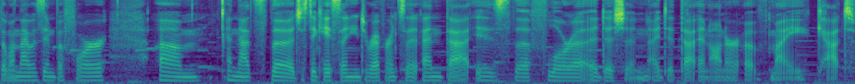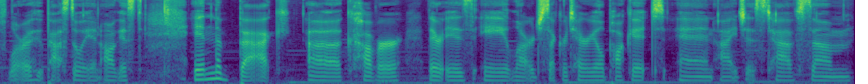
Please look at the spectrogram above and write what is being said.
the one that I was in before, um, and that's the just in case I need to reference it, and that is the Flora edition. I did that in honor of my cat Flora, who passed away in August. In the back uh, cover, there is a large secretarial pocket, and I just have some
